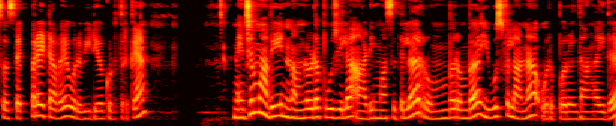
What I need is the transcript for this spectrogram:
ஸோ செப்பரேட்டாகவே ஒரு வீடியோ கொடுத்துருக்கேன். நிஜமாகவே நம்மளோட பூஜையில் ஆடி மாதத்தில் ரொம்ப ரொம்ப யூஸ்ஃபுல்லான ஒரு பொருள் தாங்க இது.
